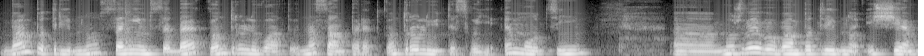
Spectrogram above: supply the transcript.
вам потрібно самим себе контролювати. Насамперед, контролюйте свої емоції. Е, Можливо, вам потрібно іще е,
